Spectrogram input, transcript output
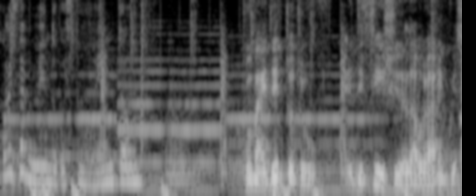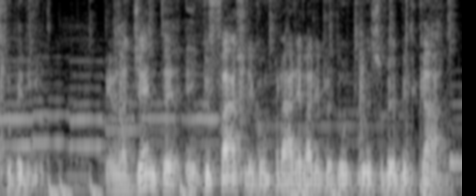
Come sta vivendo questo momento? Come hai detto tu, è difficile lavorare in questo periodo. Per la gente è più facile comprare vari prodotti nel supermercato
